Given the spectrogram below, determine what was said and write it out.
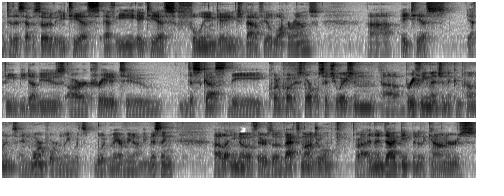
welcome to this episode of ATS FE, ATS Fully Engaged Battlefield Walkarounds. Uh, ATS FE BWs are created to discuss the quote unquote historical situation, uh, briefly mention the components, and more importantly, what's, what may or may not be missing. Uh, let you know if there's a VATS module, uh, and then dive deep into the counters,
